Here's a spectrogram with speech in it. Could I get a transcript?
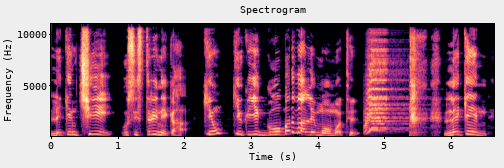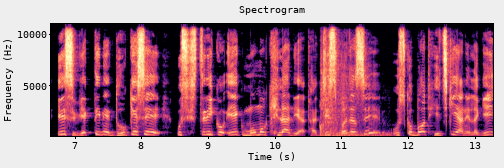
लेकिन छी, उस स्त्री ने कहा, क्यों? क्योंकि ये गोबर वाले मोमो थे। लेकिन इस व्यक्ति ने धोखे से उस स्त्री को एक मोमो खिला दिया था, जिस वजह से उसको बहुत हिचकी आने लगी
